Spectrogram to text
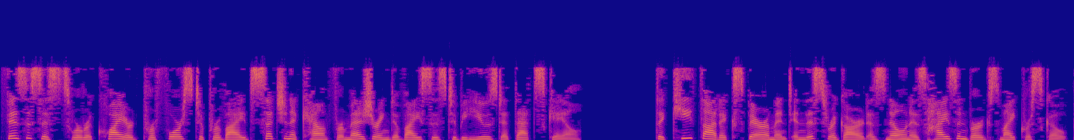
physicists were required perforce to provide such an account for measuring devices to be used at that scale. The key thought experiment in this regard is known as Heisenberg's microscope.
